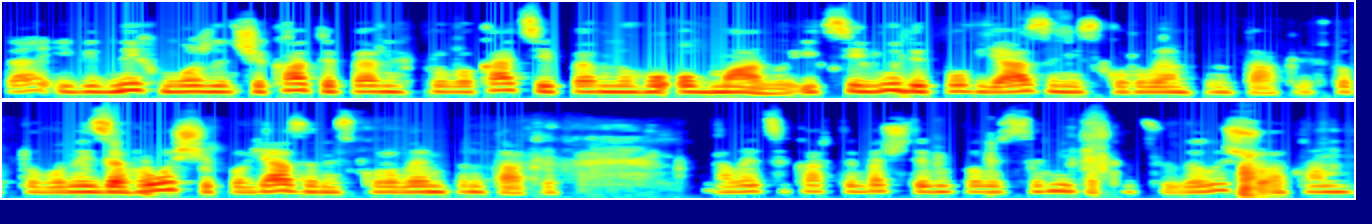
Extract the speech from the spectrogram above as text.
Та, і від них можна чекати певних провокацій, певного обману. І ці люди пов'язані з королем Пентаклів. Тобто вони за гроші пов'язані з королем Пентаклів. Але ці карти, бачите, випали самі, так оцю залишу, а там.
